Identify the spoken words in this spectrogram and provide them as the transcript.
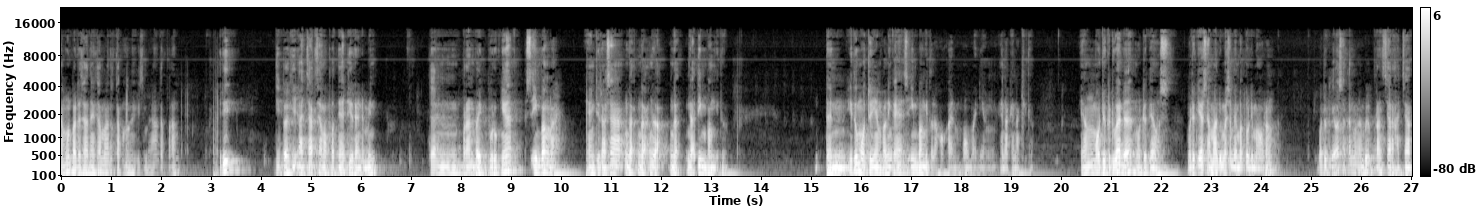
Namun pada saat yang sama tetap memenuhi kesempatan atau peran jadi dibagi acak sama botnya di randomin dan peran baik buruknya seimbang lah. Yang dirasa nggak nggak nggak nggak nggak timpang gitu. Dan itu mode yang paling kayak seimbang gitu lah kalau kalian mau main yang enak-enak gitu. Yang mode kedua ada mode chaos. Mode chaos sama 5 sampai 45 orang. Mode chaos akan mengambil peran secara acak.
